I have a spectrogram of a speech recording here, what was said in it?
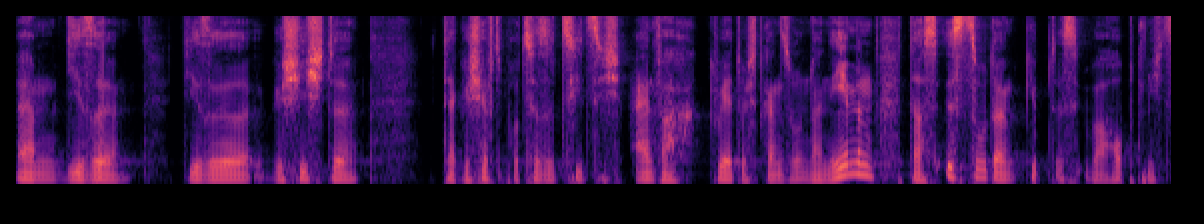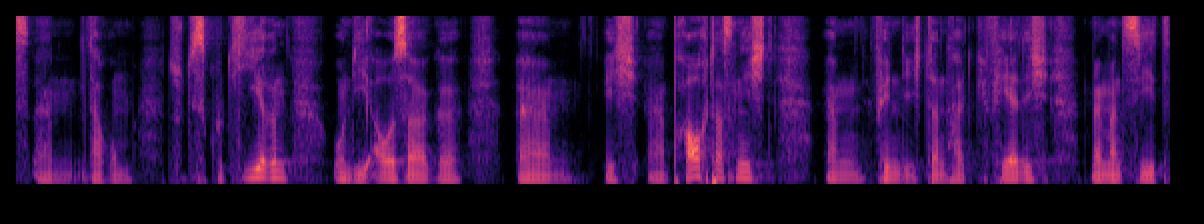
ähm, diese, diese Geschichte der Geschäftsprozesse zieht sich einfach quer durchs ganze Unternehmen. Das ist so, dann gibt es überhaupt nichts ähm, darum zu diskutieren. Und die Aussage, ähm, ich äh, brauche das nicht, ähm, finde ich dann halt gefährlich, wenn man sieht,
